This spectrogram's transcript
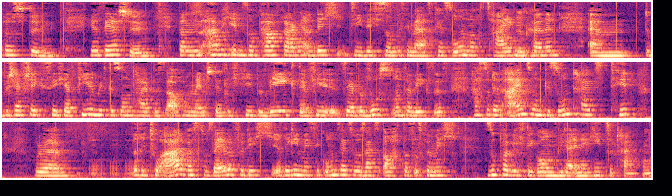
das stimmt. Ja, sehr schön. Dann habe ich eben so ein paar Fragen an dich, die dich so ein bisschen mehr als Person noch zeigen mhm. können. Ähm, du beschäftigst dich ja viel mit Gesundheit, bist auch ein Mensch, der sich viel bewegt, der viel sehr bewusst unterwegs ist. Hast du denn einen so einen Gesundheitstipp oder Ritual, was du selber für dich regelmäßig umsetzt, wo du sagst, ach, das ist für mich super wichtig, um wieder Energie zu tanken?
